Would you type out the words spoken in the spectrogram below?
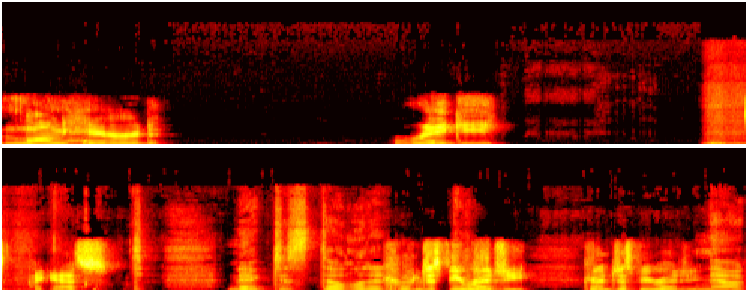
long-haired Reggie, I guess. Nick, just don't let it. Couldn't just be Reggie. Couldn't just be Reggie. No,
